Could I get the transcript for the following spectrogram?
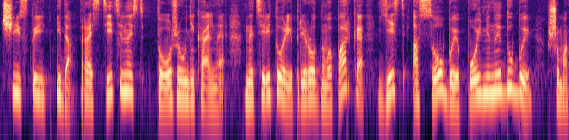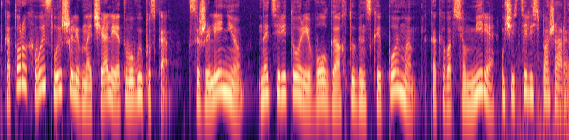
чистый. И да, растительность тоже уникальная. На территории природного парка есть особые пойменные дубы, шум от которых вы слышали в начале этого выпуска. К сожалению, на территории Волго-Ахтубинской поймы, как и во всем мире, участились пожары.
